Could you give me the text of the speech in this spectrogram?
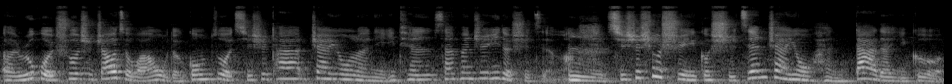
呃，如果说是朝九晚五的工作，其实它占用了你一天三分之一的时间嘛。嗯，其实就是一个时间占用很大的一个。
